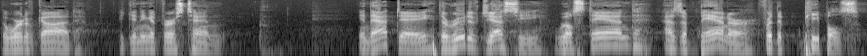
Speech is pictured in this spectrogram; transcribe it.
the Word of God, beginning at verse 10. In that day, the root of Jesse will stand as a banner for the peoples.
